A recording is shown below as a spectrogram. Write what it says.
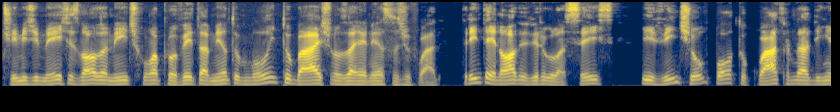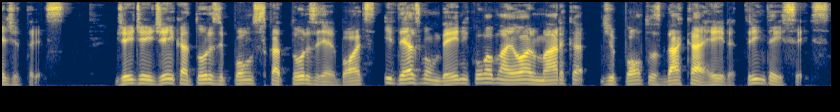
Time de Memphis novamente com um aproveitamento muito baixo nos arremessos de quadra, 39,6 e 21,4 na linha de 3. JJJ 14 pontos, 14 rebotes e Desmond Bain com a maior marca de pontos da carreira, 36.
